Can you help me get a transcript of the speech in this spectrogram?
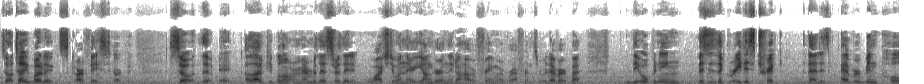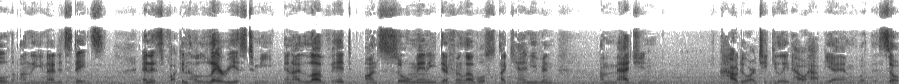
So I'll tell you about a Scarface. Scarface. So the it, a lot of people don't remember this or they didn't watch it when they're younger and they don't have a frame of reference or whatever. But the opening, this is the greatest trick that has ever been pulled on the United States, and it's fucking hilarious to me. And I love it on so many different levels. I can't even imagine how to articulate how happy I am about this. So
